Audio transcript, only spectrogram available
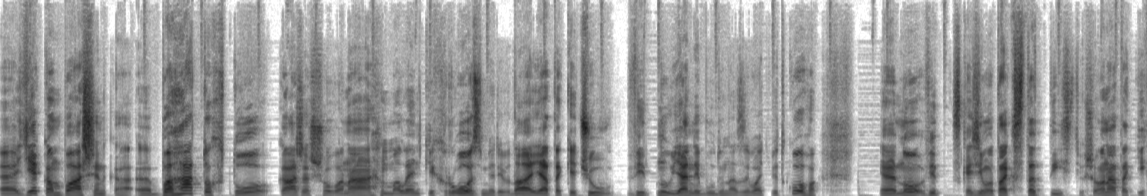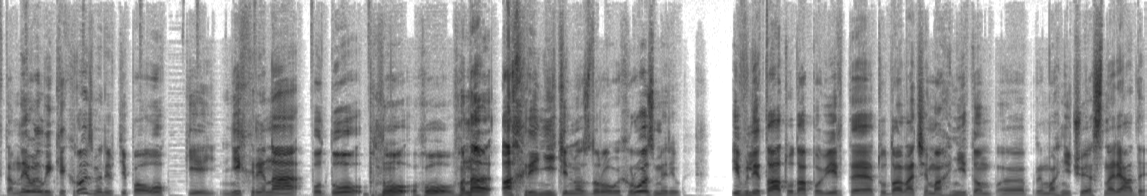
Е, є камбашенка. Е, багато хто каже, що вона маленьких розмірів. Да? Я таке чув від, ну я не буду називати від кого. Е, ну, від, скажімо так, статистів, що вона таких там невеликих розмірів, типу, окей, ніхрена подобного. Вона охренітельно здорових розмірів, і вліта туди, повірте, туди, наче магнітом е, примагнічує снаряди.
